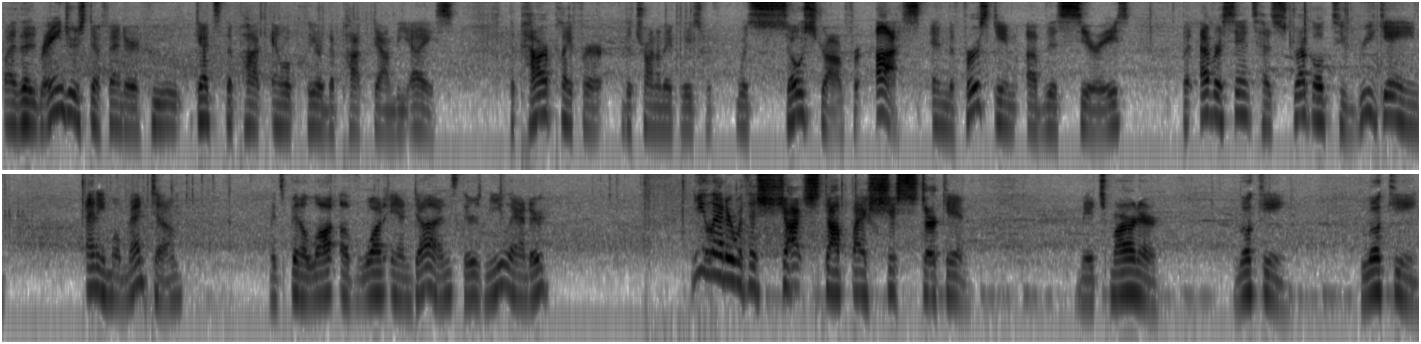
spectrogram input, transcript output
by the Rangers defender who gets the puck and will clear the puck down the ice. The power play for the Toronto Maple Leafs was so strong for us in the first game of this series, but ever since has struggled to regain any momentum. It's been a lot of one and dones. There's Nylander. Nylander with a shot stopped by Shesterkin. Mitch Marner Looking. Looking.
